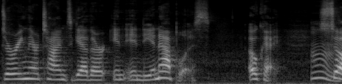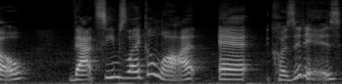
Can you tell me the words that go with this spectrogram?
during their time together in Indianapolis. Okay, hmm. so that seems like a lot, eh, because it is.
